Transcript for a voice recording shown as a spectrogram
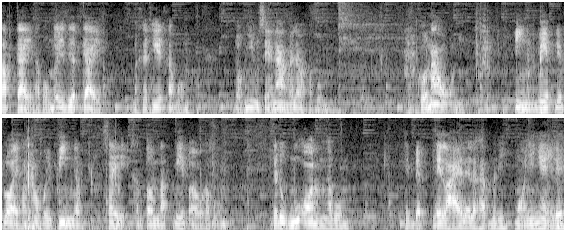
ตับไก่ครับผมเอ้ยเลือดไก่มะเขือเทศครับผม ดอกนิ้วแซ่น้ำไว้แล้วครับ ผมถั่วเน่านี่ปิ้งเวฟเรียบร้อยครับเอาไปปิ้งครับใส่ขั้นตอนรัดเวฟเอาครับ ผม กระดูกมูอ่อนครับ ผมเห็ดแบบหลายๆเลยแหละครับมื่อนี้หมอใหญ่ๆเลย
